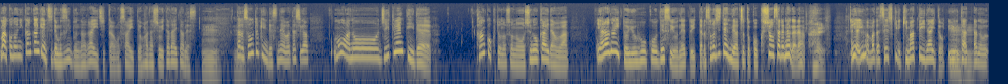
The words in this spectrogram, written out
まあ、この日韓関係についてもずいぶん長い時間を割いてお話をいただいたんです。うんうん、ただその時にですね私がもうあの G20 で韓国とのその首脳会談はやらないという方向ですよねと言ったらその時点ではちょっとこう苦笑されながら、はい、いや今まだ正式に決まっていないというた、うんうん、あの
